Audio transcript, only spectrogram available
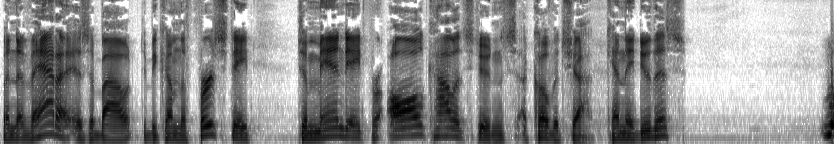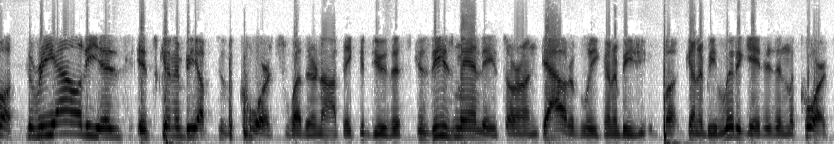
but Nevada is about to become the first state to mandate for all college students a COVID shot. Can they do this? Look, the reality is it's going to be up to the courts whether or not they could do this because these mandates are undoubtedly going to be going to be litigated in the courts.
